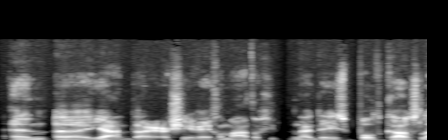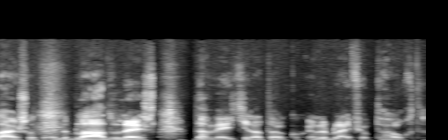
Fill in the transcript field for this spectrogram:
En eh, ja, daar, als je regelmatig naar deze podcast luistert en de bladen leest, dan weet je dat ook. En dan blijf je op de hoogte.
